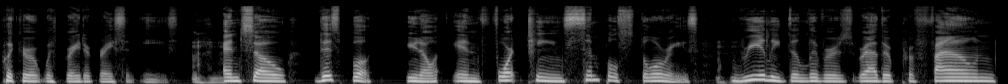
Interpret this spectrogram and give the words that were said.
quicker with greater grace and ease. hmm And so this book, you know, in 14 simple stories, Mm-hmm. really delivers rather profound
